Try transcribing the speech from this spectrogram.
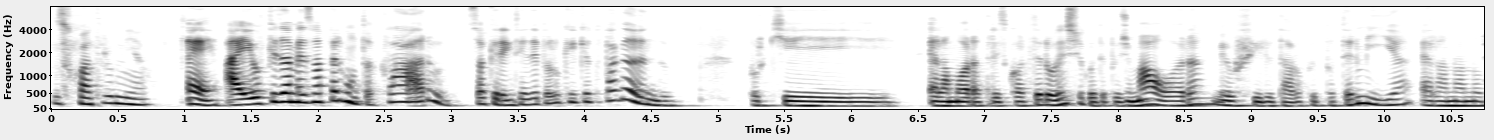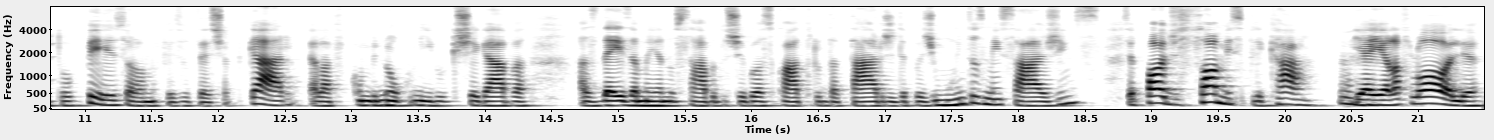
Os 4 mil. É, aí eu fiz a mesma pergunta. Claro, só queria entender pelo que, que eu tô pagando. Porque ela mora três quarteirões, chegou depois de uma hora. Meu filho tava com hipotermia, ela não anotou o peso, ela não fez o teste Apgar. Ela combinou comigo que chegava às 10 da manhã no sábado, chegou às quatro da tarde, depois de muitas mensagens. Você pode só me explicar? E aí ela falou: olha.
